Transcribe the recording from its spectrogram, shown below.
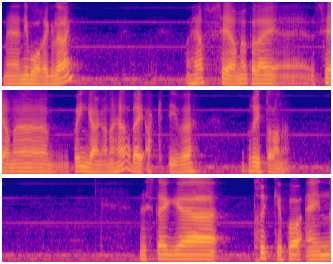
med nivåregulering. Og her ser vi, på de, eh, ser vi på inngangene her de aktive bryterne. Hvis jeg trykker på en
